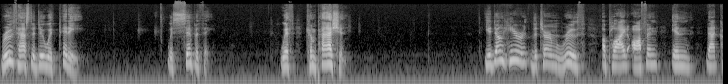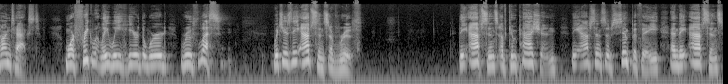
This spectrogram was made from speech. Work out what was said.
Ruth has to do with pity, with sympathy, with compassion. You don't hear the term Ruth applied often in that context. More frequently, we hear the word ruthless, which is the absence of Ruth, the absence of compassion, the absence of sympathy, and the absence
